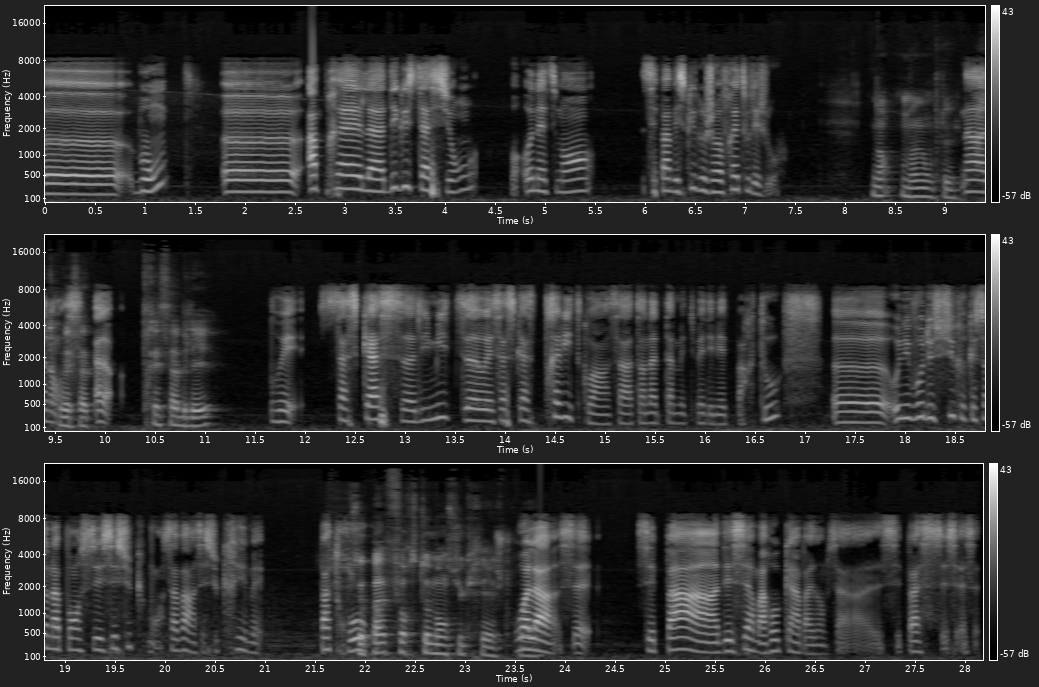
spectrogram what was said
Euh, bon, après la dégustation, bon, honnêtement, c'est pas un biscuit que je referai tous les jours. Non, moi non plus. Non, non. ça Alors, très sablé. Oui, ça se casse euh, limite, euh, ouais, ça se casse très vite, quoi. hein. Ça, t'en as, t'as- tu mets des miettes partout. Euh, au niveau du sucre, qu'est-ce qu'on a pensé? C'est sucré, bon, ça va, hein, c'est sucré, mais pas trop. C'est pas fortement sucré, je trouve. Voilà, c'est c'est pas un dessert marocain par exemple, ça c'est pas c'est- c'est- c'est-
